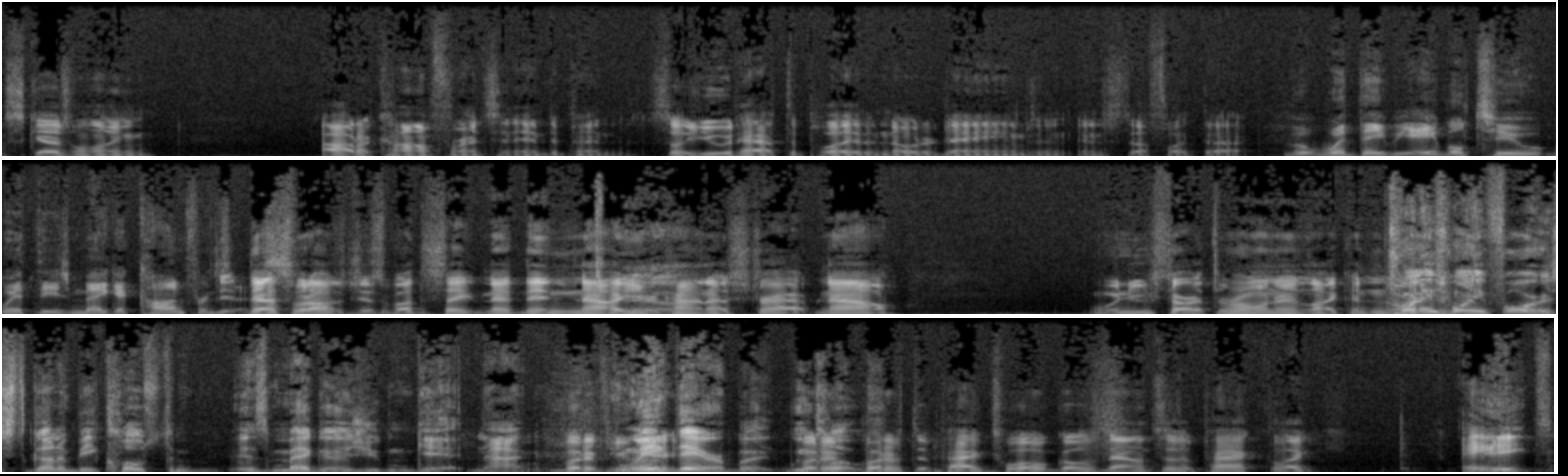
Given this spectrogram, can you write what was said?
scheduling out of conference and independent. So you would have to play the Notre Dames and, and stuff like that. But would they be able to with these mega conferences? That's what I was just about to say. Then now you're Yeah. kind of strapped. Now, when you start throwing in like a North, 2024 is going to be close to as mega as you can get. Not, But if you we ain't get- there, but we but close. if, but if the Pac-12 goes down to the Pac like eight,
